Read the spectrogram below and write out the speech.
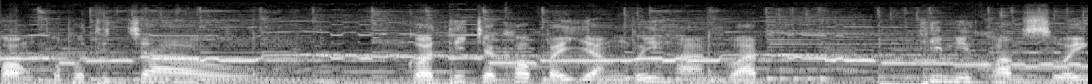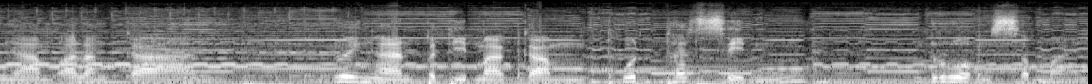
ของพระพุทธเจ้า ก่อนที่จะเข้าไปยังวิหารวัด ที่มีความสวยงามอลังการ ด้วยงานประติมากรรมพุทธศิลป์ร่วมสมัย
